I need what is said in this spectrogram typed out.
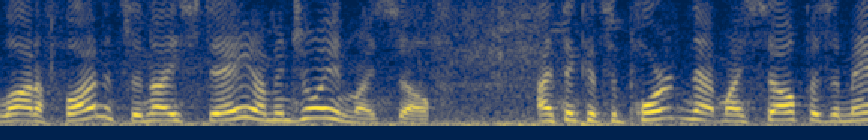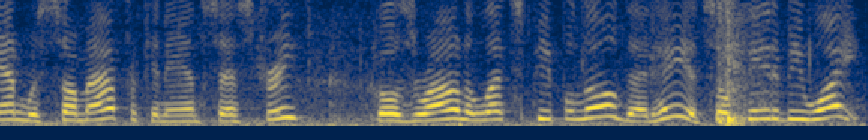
A lot of fun. It's a nice day. I'm enjoying myself. I think it's important that myself as a man with some African ancestry goes around and lets people know that hey, it's okay to be white.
